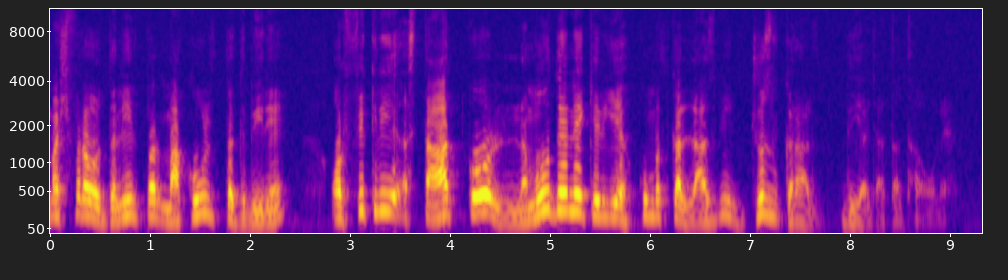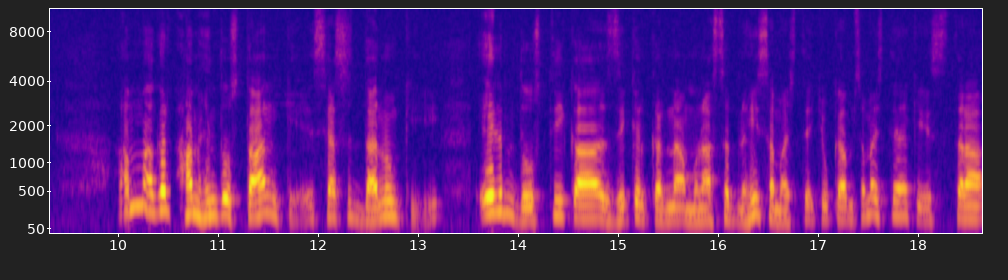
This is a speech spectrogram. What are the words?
مشورہ اور دلیل پر معقول تدبیریں اور فکری استاد کو نمو دینے کے لیے حکومت کا لازمی جزو قرار دیا جاتا تھا انہیں۔ ہم اگر ہم ہندوستان کے سیاستدانوں کی علم دوستی کا ذکر کرنا مناسب نہیں سمجھتے، کیونکہ ہم سمجھتے ہیں کہ اس طرح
